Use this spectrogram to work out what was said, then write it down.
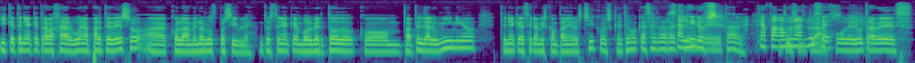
y que tenía que trabajar buena parte de eso ah, con la menor luz posible. Entonces tenía que envolver todo con papel de aluminio, tenía que decir a mis compañeros, chicos, que tengo que hacer la reacción Saliros, de tal. que apagamos Entonces, las plan, luces. Joder, otra vez.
